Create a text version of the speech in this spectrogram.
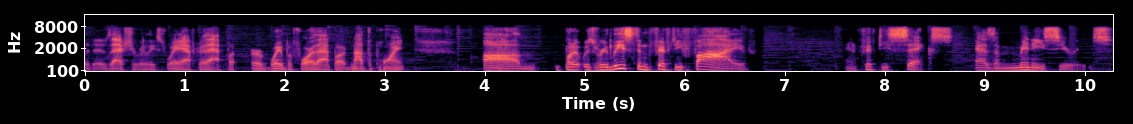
It was actually released way after that, but or way before that, but not the point. Um, but it was released in '55 and '56 as a mini series.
